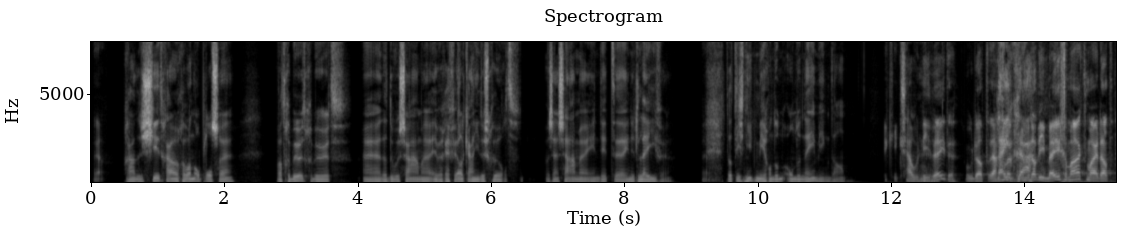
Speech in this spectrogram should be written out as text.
Ja. We gaan de shit gaan gewoon oplossen. Wat gebeurt, gebeurt. Uh, dat doen we samen. En we geven elkaar niet de schuld. We zijn samen in dit, uh, in dit leven. Ja. Dat is niet meer een onderneming dan. Ik, ik zou het niet weten hoe dat. Ja, gelukkig hebben we dat niet meegemaakt, maar dat.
